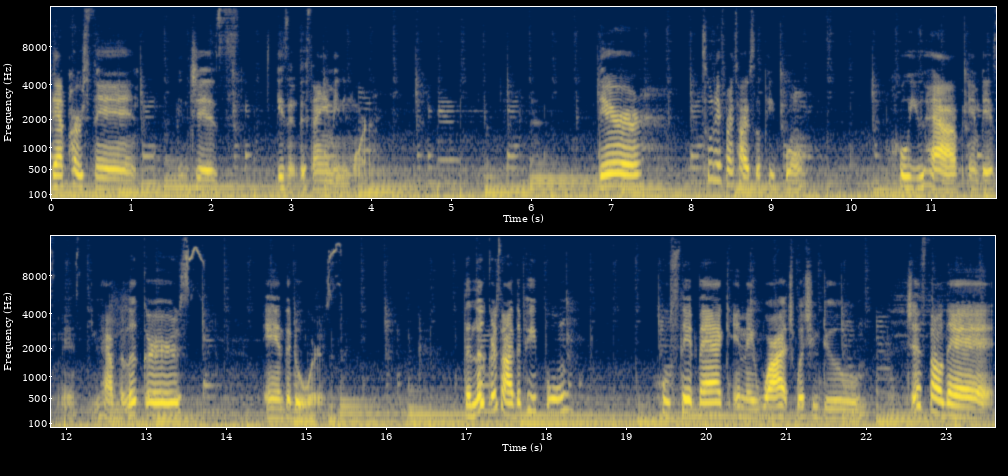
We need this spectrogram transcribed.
that person just isn't the same anymore. There are two different types of people who you have in business. You have the lookers and the doers. The lookers are the people who sit back and they watch what you do just so that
